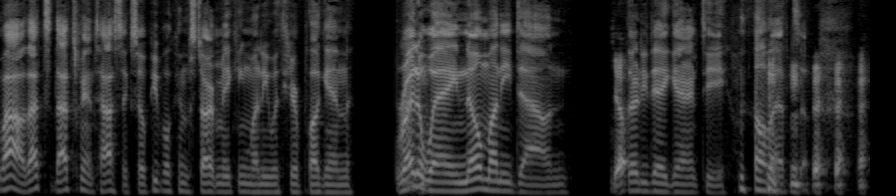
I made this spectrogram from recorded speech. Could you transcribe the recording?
Wow, that's that's fantastic. So people can start making money with your plugin right mm-hmm. away, no money down, yep. 30 day guarantee, all that stuff.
